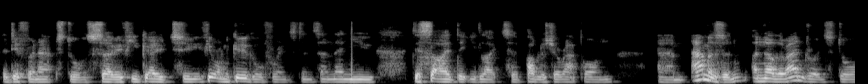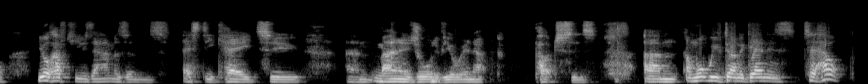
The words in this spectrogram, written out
the different app stores. So if you go to, if you're on Google, for instance, and then you decide that you'd like to publish your app on um, Amazon, another Android store, you'll have to use Amazon's SDK to um, manage all of your in-app purchases. Um, and what we've done again is to help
